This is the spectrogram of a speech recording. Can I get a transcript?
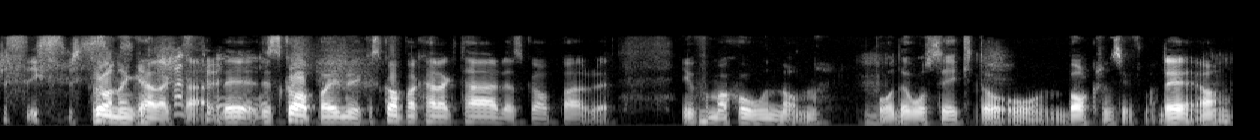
precis. precis. Från en karaktär. Det, det skapar ju mycket, skapar karaktär, det skapar information om både åsikt och, och bakgrundsinformation. Det, ja.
